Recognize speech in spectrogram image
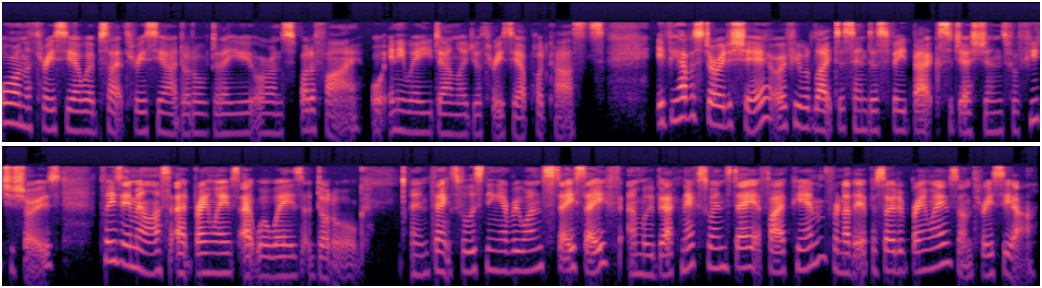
or on the 3CR website, 3cr.org.au, or on Spotify, or anywhere you download your 3CR podcasts. If you have a story to share or if you would like to send us feedback, suggestions for future shows, please email us at brainwaves at wellways.org. And thanks for listening, everyone. Stay safe, and we'll be back next Wednesday at 5 pm for another episode of Brainwaves on 3CR.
